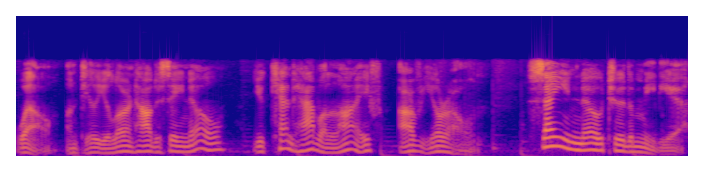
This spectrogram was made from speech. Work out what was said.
Well, until you learn how to say no, you can't have a life of your own. Saying no to the media.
